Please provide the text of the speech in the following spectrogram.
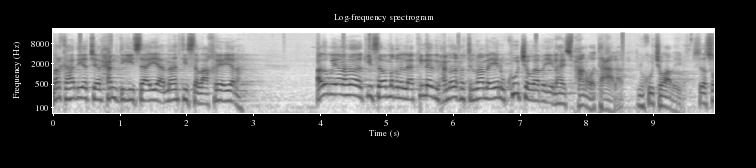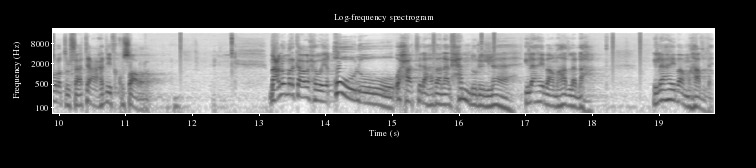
marka had iyo jeer xamdigiisa iyo ammaantiisa la akhriyayana adigu yaanad hadalkiisaba maqlin laakiin nebi maxamed wuxuu tilmaamaya inuu kuu jawaabayo ilaahay subxaana wa tacaala. Inuu kuu jawaabayo sida suurat lfaatixa xadiidka ku soo aroray macnuu markaa waxa weeye quuluu waxaad tidhaahdaan alxamdu lilaah ilaahay baa mahadle dhaha. Ilaahay baa mahadle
